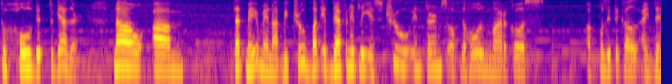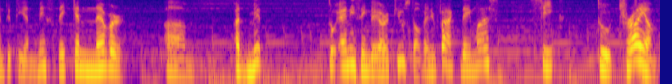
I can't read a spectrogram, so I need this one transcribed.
to hold it together. Now, um, that may or may not be true, but it definitely is true in terms of the whole Marcos uh, political identity and myth. They can never um, admit to anything they are accused of, and in fact, they must seek to triumph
